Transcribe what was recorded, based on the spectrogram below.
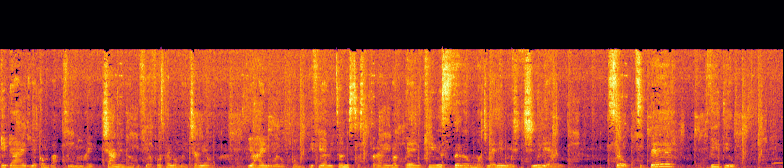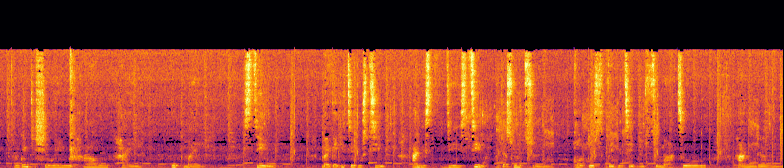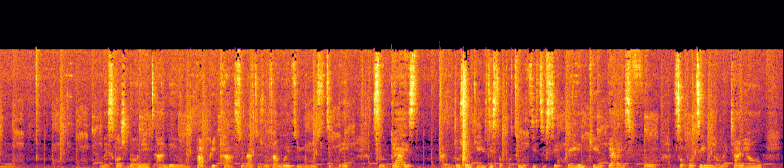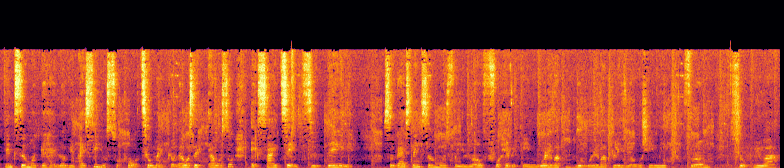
hey guys welcome back to my channel. If you're first time on my channel you're highly welcome. If you are returning subscriber thank you so much. My name is julian. So today video i'm going to show you how i cook my stew my vegetable stew. And this the stew i just want to cut those vegetables tomato and um, my scotch bonnet and um, paprika. So that is what i'm going to use today. So guys i just want to use this opportunity to say thank you guys for supporting me on my channel. Thanks so much guys. I love you. I see your support. Oh my god i was i was so excited today so guys thanks so much for your love for everything. Wherever wherever place you are watching me from so you are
